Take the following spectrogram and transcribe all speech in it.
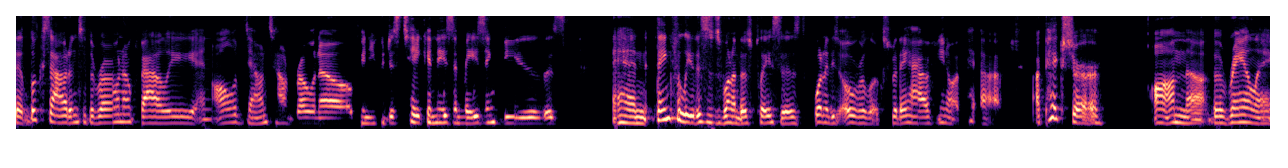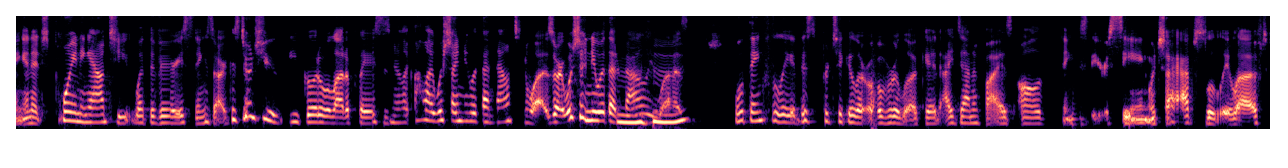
that looks out into the Roanoke Valley and all of downtown Roanoke, and you can just take in these amazing views. And thankfully, this is one of those places, one of these overlooks where they have, you know, a, a picture on the the railing and it's pointing out to you what the various things are because don't you you go to a lot of places and you're like oh i wish i knew what that mountain was or i wish i knew what that mm-hmm. valley was well thankfully this particular overlook it identifies all of the things that you're seeing which i absolutely loved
